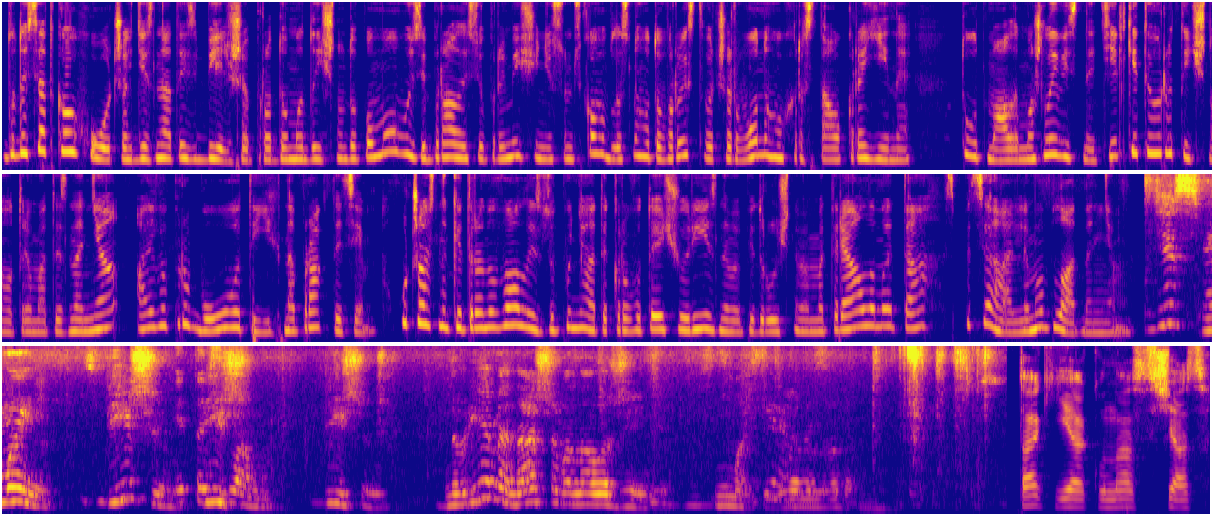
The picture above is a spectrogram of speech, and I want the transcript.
До десятка охочих дізнатись більше про домедичну допомогу зібрались у приміщенні Сумського обласного товариства Червоного Христа України. Тут мали можливість не тільки теоретично отримати знання, а й випробовувати їх на практиці. Учасники тренувались зупиняти кровотечу різними підручними матеріалами та спеціальним обладнанням. Здесь мы пишем, пишем, пишем на время нашего наложения. Снимайте, наверное, надо. Так як у нас зараз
